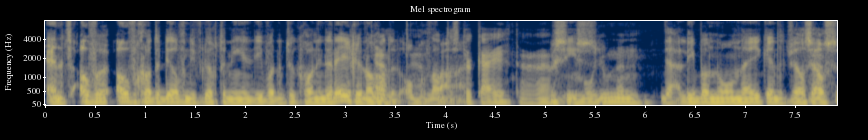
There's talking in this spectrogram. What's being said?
En het over, overgrote deel van die vluchtelingen die wordt natuurlijk gewoon in de regio nog Ja, altijd ja, Een land opgevangen. als Turkije, daar, eh, Precies. miljoenen. Ja, Libanon, hè, je kent het wel. Zelfs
